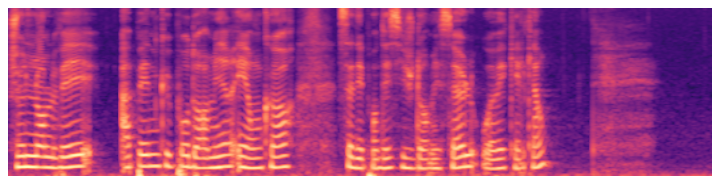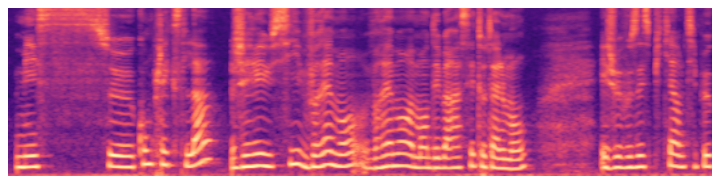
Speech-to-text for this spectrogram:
Je ne l'enlevais à peine que pour dormir et encore, ça dépendait si je dormais seule ou avec quelqu'un. Mais ce complexe-là, j'ai réussi vraiment, vraiment à m'en débarrasser totalement. Et je vais vous expliquer un petit peu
